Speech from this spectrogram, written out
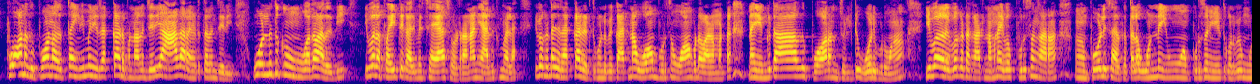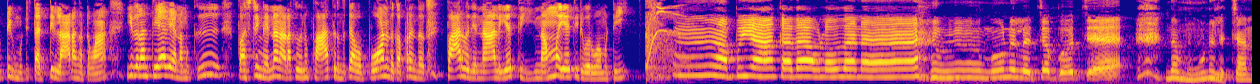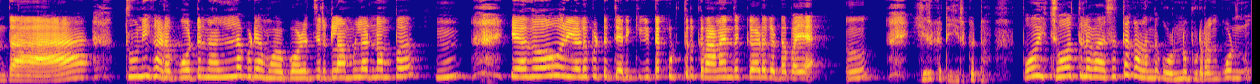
போனது போனது தான் இனிமேல் ரெக்கார்டு பண்ணாலும் சரி ஆதாரம் எடுத்தாலும் சரி ஒன்றுக்கும் உதவாதடி. இவளை பைத்தியக்காரமே செய்யா சொல்றான் நீ அதுக்கு மேலே இவகிட்ட ரெக்கார்டு எடுத்து கொண்டு போய் காட்டினா ஓன் புருஷன் ஓம் கூட வர மாட்டேன். நான் எங்கிட்டாவது போறேன்னு சொல்லிட்டு ஓடி போடுவான். இவ இவகிட்ட காட்டினோம்னா இவ புருஷங்காரன் ம், போலீஸ் இருக்கத்தில் உன்னையும் உன் புருஷன் எடுத்து கொண்டு போய் முட்டி முட்டி தட்டி லாடம் கட்டுவான். இதெல்லாம் தேவையான நமக்கு ஃபஸ்ட் இங்கே என்ன நடக்குதுன்னு பார்த்துருந்துட்டு அவள் போனதுக்கப்புறம் இந்த பார்வதி நாலு ஏற்றி நம்ம ஏற்றிட்டு வருவோம் முட்டி அப்போ என் கதை அவ்வளவுதானே? மூணு லட்சம் போச்சே. இந்த மூணு லட்சம் இருந்தா துணி கடை போட்டு நல்லபடியாக மொ பொழைச்சிருக்கலாம்ல நம்ம? ம்? ஏதோ ஒரு எழுப்பட்டு தெருக்கிக்கிட்ட கொடுத்துருக்குறானா இந்த கேடு கட்ட பையன்? ம்? இருக்கட்டும் இருக்கட்டும். போய் சோத்தில் விஷத்தை கலந்து கொண்டு போடுறேன் கொண்டு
